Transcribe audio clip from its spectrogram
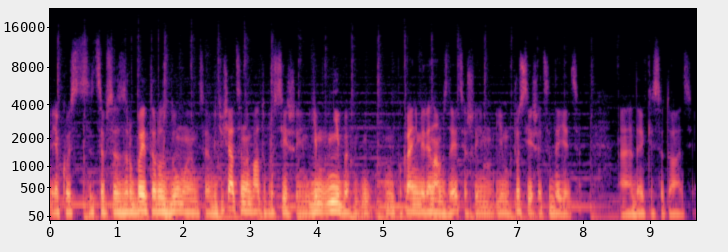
е, якось це- все зробити, роздумуємо це. В дівчат це набагато простіше. Їм, їм ніби, по крайній мірі, нам здається, що їм, їм простіше це дається е, деякі ситуації.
